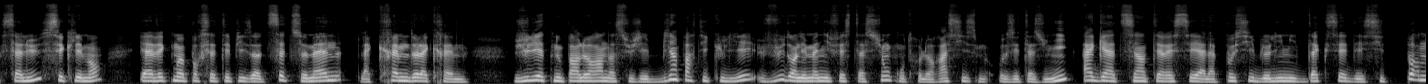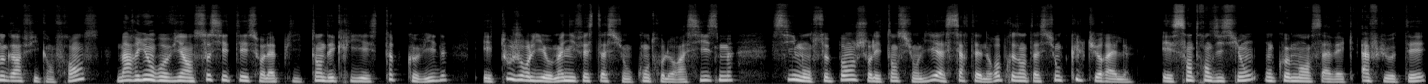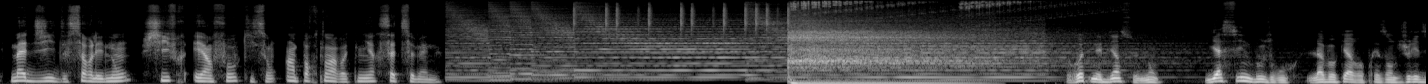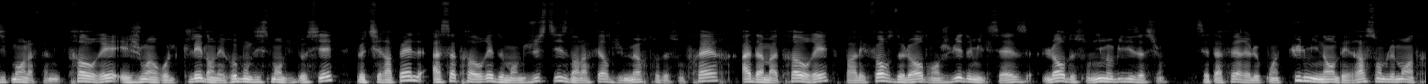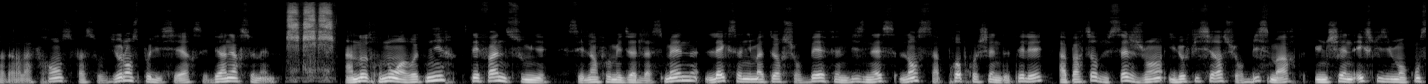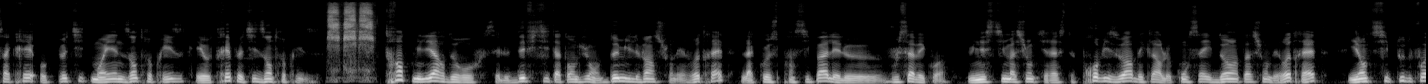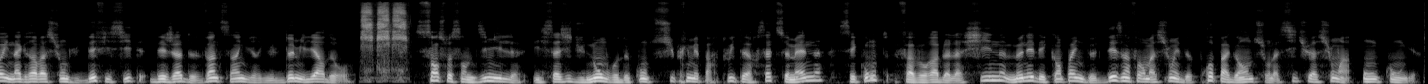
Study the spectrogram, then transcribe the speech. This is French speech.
Salut, c'est Clément, et avec moi pour cet épisode cette semaine, la crème de la crème. Juliette nous parlera d'un sujet bien particulier vu dans les manifestations contre le racisme aux États-Unis. Agathe s'est intéressée à la possible limite d'accès des sites pornographiques en France. Marion revient en société sur l'appli tant décriée Stop Covid. Et toujours lié aux manifestations contre le racisme, Simon se penche sur les tensions liées à certaines représentations culturelles. Et sans transition, on commence avec Affluoté. Majid sort les noms, chiffres et infos qui sont importants à retenir cette semaine. Retenez bien ce nom. Yassine Bouzrou, l'avocat représente juridiquement la famille Traoré et joue un rôle clé dans les rebondissements du dossier. Petit rappel, Assa Traoré demande justice dans l'affaire du meurtre de son frère, Adama Traoré, par les forces de l'ordre en juillet 2016, lors de son immobilisation. Cette affaire est le point culminant des rassemblements à travers la France face aux violences policières ces dernières semaines. Un autre nom à retenir, Stéphane Soumier. C'est l'infomédia de la semaine. L'ex-animateur sur BFM Business lance sa propre chaîne de télé. À partir du 16 juin, il officiera sur Bismart, une chaîne exclusivement consacrée aux petites moyennes entreprises et aux très petites entreprises. 30 milliards d'euros, c'est le déficit attendu en 2020 sur les retraites. La cause principale est le vous savez quoi. Une estimation qui reste provisoire, déclare le Conseil d'orientation des retraites. Il anticipe toutefois une aggravation du déficit déjà de 25,2 milliards d'euros. 170 000. Il s'agit du nombre de comptes supprimés par Twitter cette semaine. Ces comptes, favorables à la Chine, menaient des campagnes de désinformation et de propagande sur la situation à Hong Kong.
